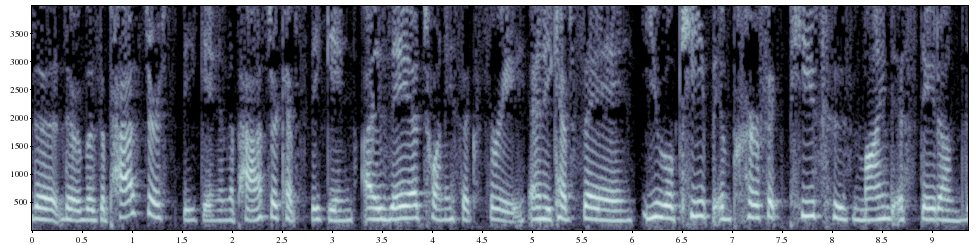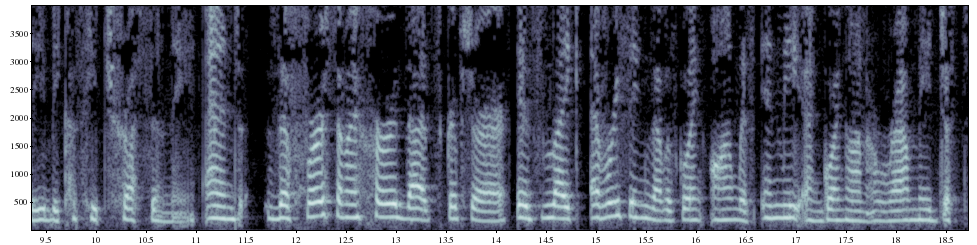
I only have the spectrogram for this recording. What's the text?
The, there was a pastor speaking, and the pastor kept speaking Isaiah 26 3. And he kept saying, You will keep in perfect peace whose mind is stayed on thee because he trusts in thee. And the first time I heard that scripture, it's like everything that was going on within me and going on around me just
